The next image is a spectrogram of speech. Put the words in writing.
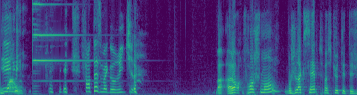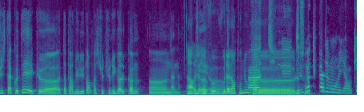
et fantasmagorique. Bah alors franchement, bon, je l'accepte parce que t'étais juste à côté et que euh, t'as perdu du temps parce que tu rigoles comme un âne. Alors, euh, vous, vous l'avez entendu ou pas Euh, le, tu ne le te son? moques pas de mon rire, ok?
